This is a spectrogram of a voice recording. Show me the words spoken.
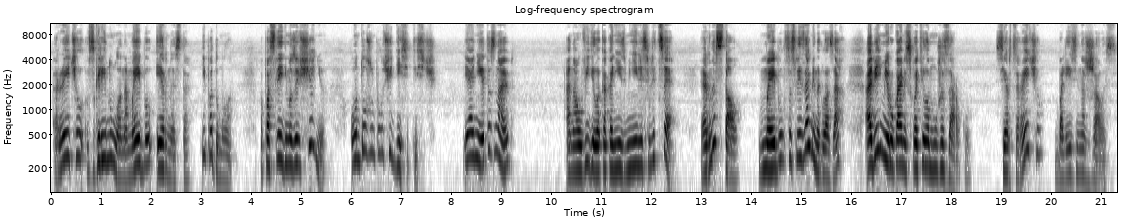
Рэйчел взглянула на Мейбл и Эрнеста и подумала. По последнему завещанию он должен получить десять тысяч. И они это знают. Она увидела, как они изменились в лице. Эрнест встал. Мейбл со слезами на глазах обеими руками схватила мужа за руку. Сердце Рэйчел болезненно сжалось.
